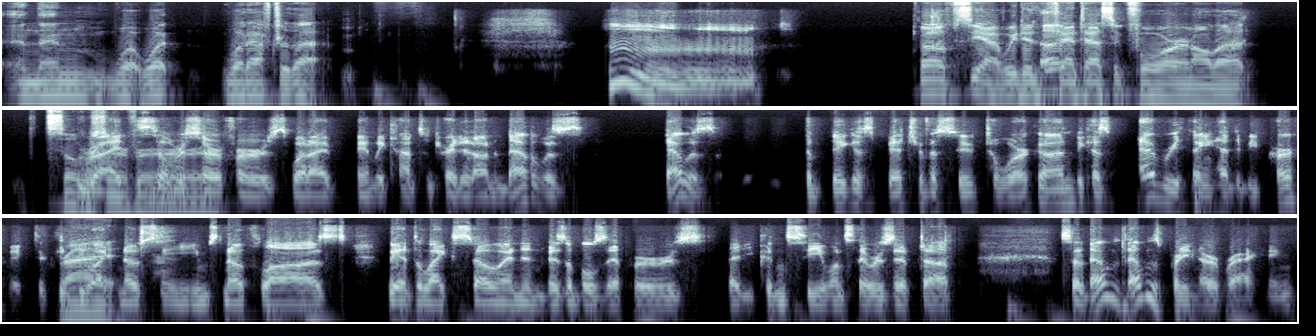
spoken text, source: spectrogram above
and then what what what after that? Hmm. Oh so yeah, we did Uh, Fantastic Four and all that. Silver right. Surfer. Silver Surfer is what I mainly concentrated on. And that was, that was the biggest bitch of a suit to work on because everything had to be perfect. There could be like no seams, no flaws. We had to like sew in invisible zippers that you couldn't see once they were zipped up. So that was, that was pretty nerve wracking.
